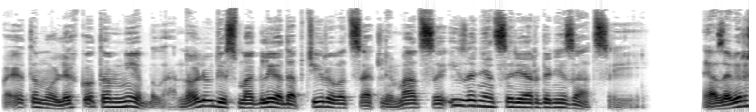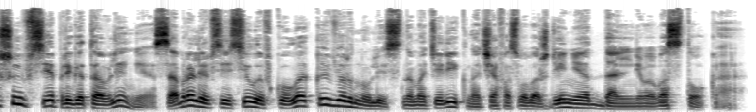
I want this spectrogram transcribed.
Поэтому легко там не было, но люди смогли адаптироваться, оклематься и заняться реорганизацией. А завершив все приготовления, собрали все силы в кулак и вернулись на материк, начав освобождение Дальнего Востока.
